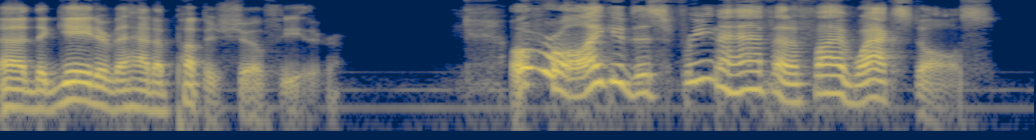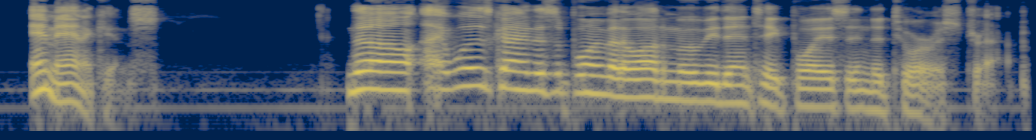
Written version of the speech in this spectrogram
uh, the gator that had a puppet show theater. Overall, I give this 3.5 out of 5 wax dolls and mannequins. Though I was kind of disappointed that a lot of the movie didn't take place in the tourist trap.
